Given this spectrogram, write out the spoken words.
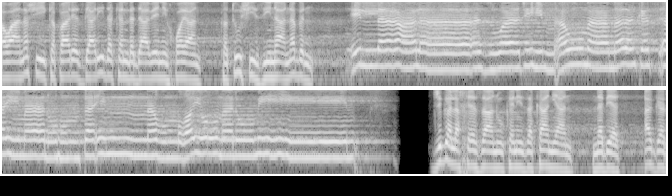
ئەوانەشی کە پارێزگاری دەکەن لە داوێنی خۆیان کە تووشی زینا نەبن. إلا على أزواجهم أو ما ملكت أيمانهم فإنهم غير ملومين. جگە لە خێزان و کەنیزەکانیان نەبێت ئەگەر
